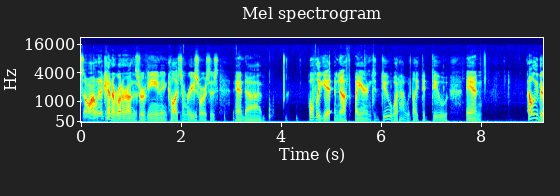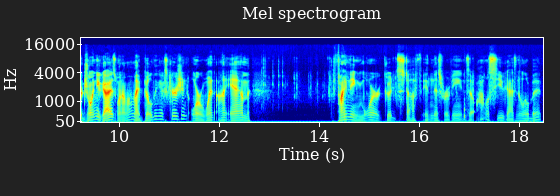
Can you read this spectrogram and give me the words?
so I'm going to kind of run around this ravine and collect some resources and uh, hopefully get enough iron to do what I would like to do. And I will either join you guys when I'm on my building excursion or when I am finding more good stuff in this ravine. So I will see you guys in a little bit.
